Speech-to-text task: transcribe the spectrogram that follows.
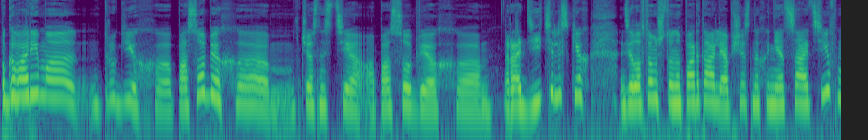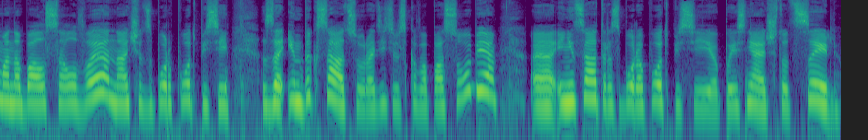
Поговорим о других э, пособиях, э, в частности, о пособиях э, родительских. Дело в том, что на портале общественных инициатив Монобалс ЛВ начат сбор подписей за индексацию родительского пособия. Инициатор сбора подписей поясняет, что цель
